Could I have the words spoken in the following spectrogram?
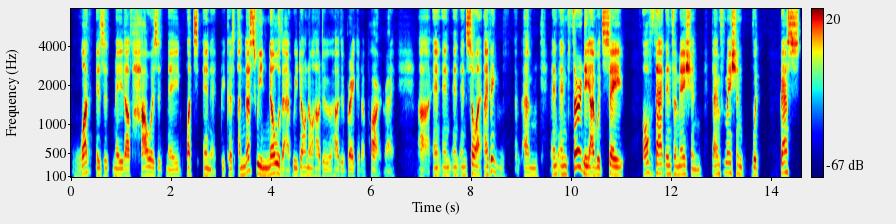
what is it made of? How is it made? What's in it? Because unless we know that, we don't know how to how to break it apart, right? Uh, and, and and and so I, I think, um, and and thirdly, I would say of that information, that information would best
